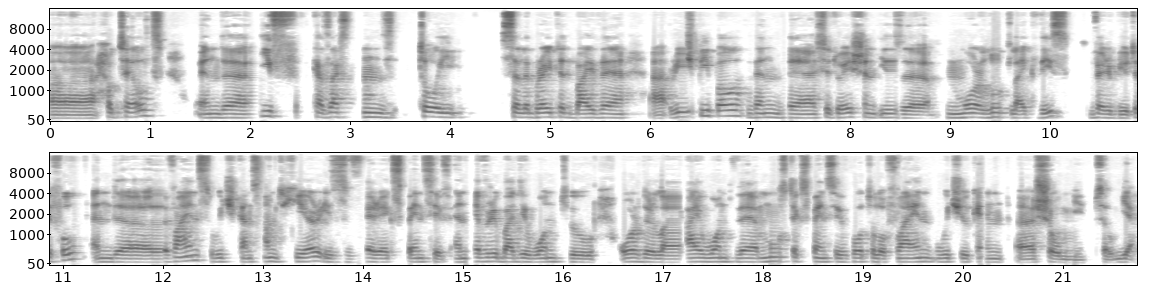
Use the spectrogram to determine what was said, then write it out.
hotels. And if Kazakhstan's toy celebrated by the uh, rich people, then the situation is uh, more looked like this. Very beautiful. And uh, the wines which consumed here is very expensive. And everybody want to order like i want the most expensive bottle of wine which you can uh, show me. So yeah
